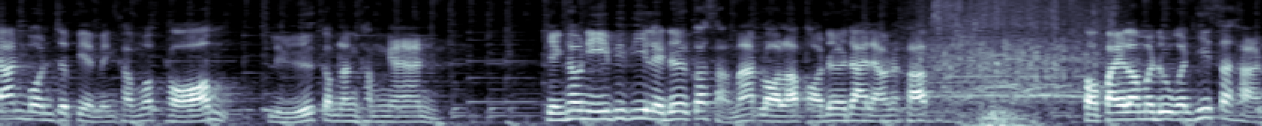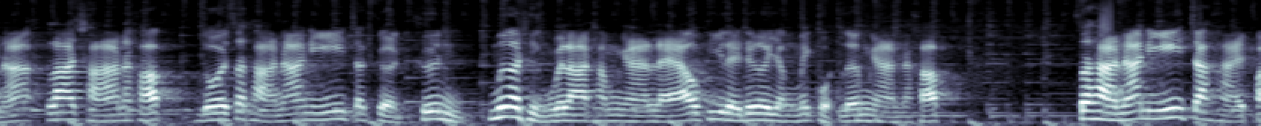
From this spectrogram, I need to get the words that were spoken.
ด้านบนจะเปลี่ยนเป็นคำว่าพร้อม หรือกำลังทำงาน เพียงเท่านี้พี่ๆไรเดอร์ก็สามารถรอรับออเดอร์ได้แล้วนะครับ ต่อไปเรามาดูกันที่สถานะล่าช้านะครับ โดยสถานะนี้จะเกิดขึ้นเมื่อถึงเวลาทำงานแล้วพี่ไรเดอร์ยังไม่กดเริ่มงานนะครับ สถานะนี้จะหายไป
